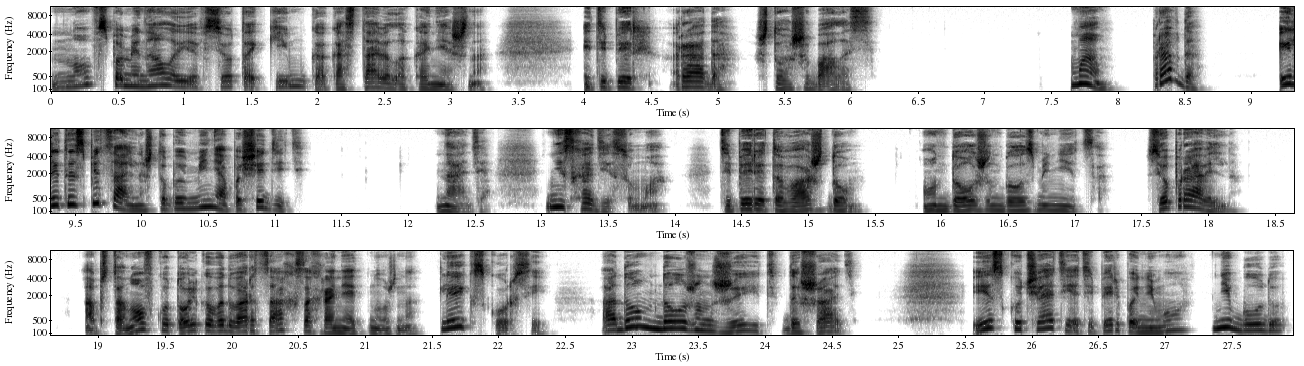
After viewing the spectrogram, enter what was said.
Но вспоминала я все таким, как оставила, конечно. И теперь рада, что ошибалась. Мам, правда? Или ты специально, чтобы меня пощадить? Надя, не сходи с ума. Теперь это ваш дом. Он должен был измениться. Все правильно. Обстановку только во дворцах сохранять нужно, для экскурсий. А дом должен жить, дышать. И скучать я теперь по нему не буду.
